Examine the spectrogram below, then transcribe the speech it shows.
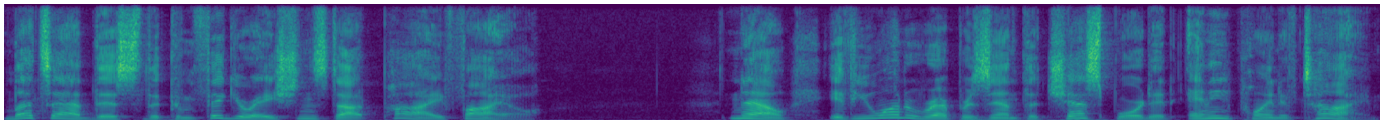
Let's add this to the configurations.py file. Now, if you want to represent the chessboard at any point of time,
